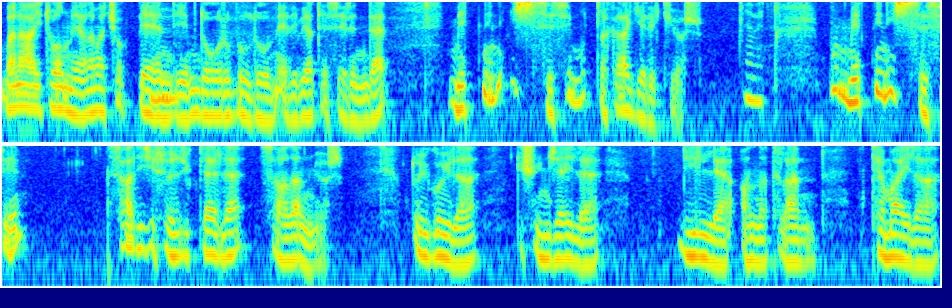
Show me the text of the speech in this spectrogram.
bana ait olmayan ama çok beğendiğim, doğru bulduğum edebiyat eserinde metnin iç sesi mutlaka gerekiyor. Evet. Bu metnin iç sesi sadece sözcüklerle sağlanmıyor. Duyguyla, düşünceyle, dille anlatılan temayla,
